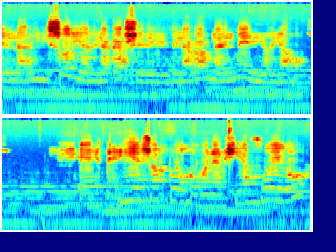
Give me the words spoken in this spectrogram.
en la divisoria de la calle de, la Rambla del Medio, digamos. Este, y eso actuó como energía fuego,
